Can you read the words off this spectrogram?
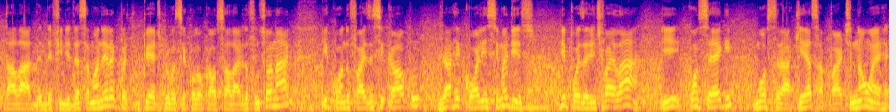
está lá definido dessa maneira, que pede para você colocar o salário do funcionário e quando faz esse cálculo, já recolhe em cima disso. Depois a gente vai lá e consegue mostrar que essa parte não é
